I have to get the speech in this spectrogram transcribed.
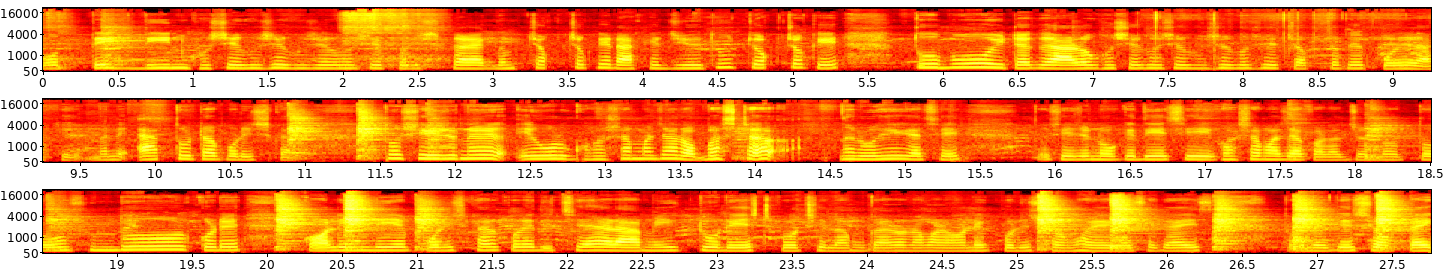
প্রত্যেক দিন ঘষে ঘষে ঘষে ঘষে পরিষ্কার একদম চকচকে রাখে। যেহেতু চকচকে, তবুও এটাকে আরও ঘষে ঘষে ঘষে ঘষে চকচকে করে রাখে। মানে এতটা পরিষ্কার। তো সেই জন্য ওর ঘষা মাজার অভ্যাসটা রয়ে গেছে। তো সেই জন্য ওকে দিয়েছি ঘষা মাজা করার জন্য। তো সুন্দর করে কলিং দিয়ে পরিষ্কার করে দিচ্ছে আর আমি একটু রেস্ট করছিলাম কারণ আমার অনেক পরিশ্রম হয়ে গেছে গাইস তোমাদেরকে সবটাই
